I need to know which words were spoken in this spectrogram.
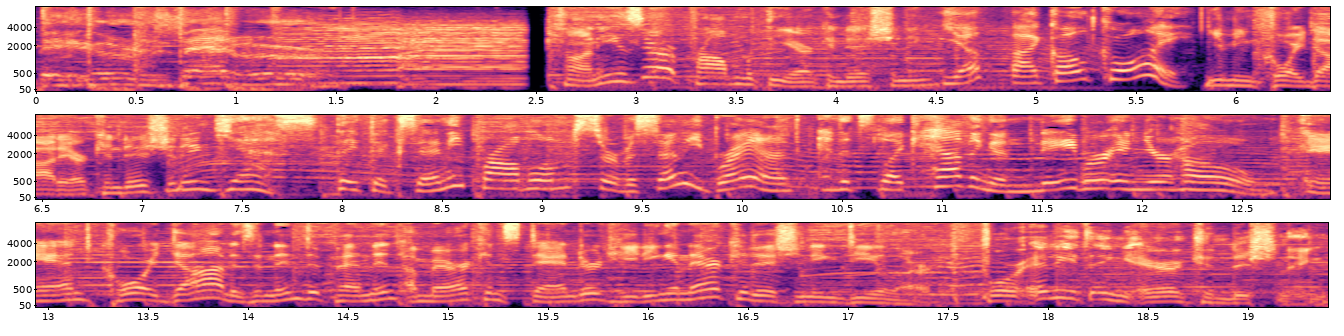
Bigger is better. Honey, is there a problem with the air conditioning? Yep, I called Coy. You mean Coy Dot Air Conditioning? Yes, they fix any problem, service any brand, and it's like having a neighbor in your home. And Coy Dot is an independent American Standard heating and air conditioning dealer. For anything air conditioning,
